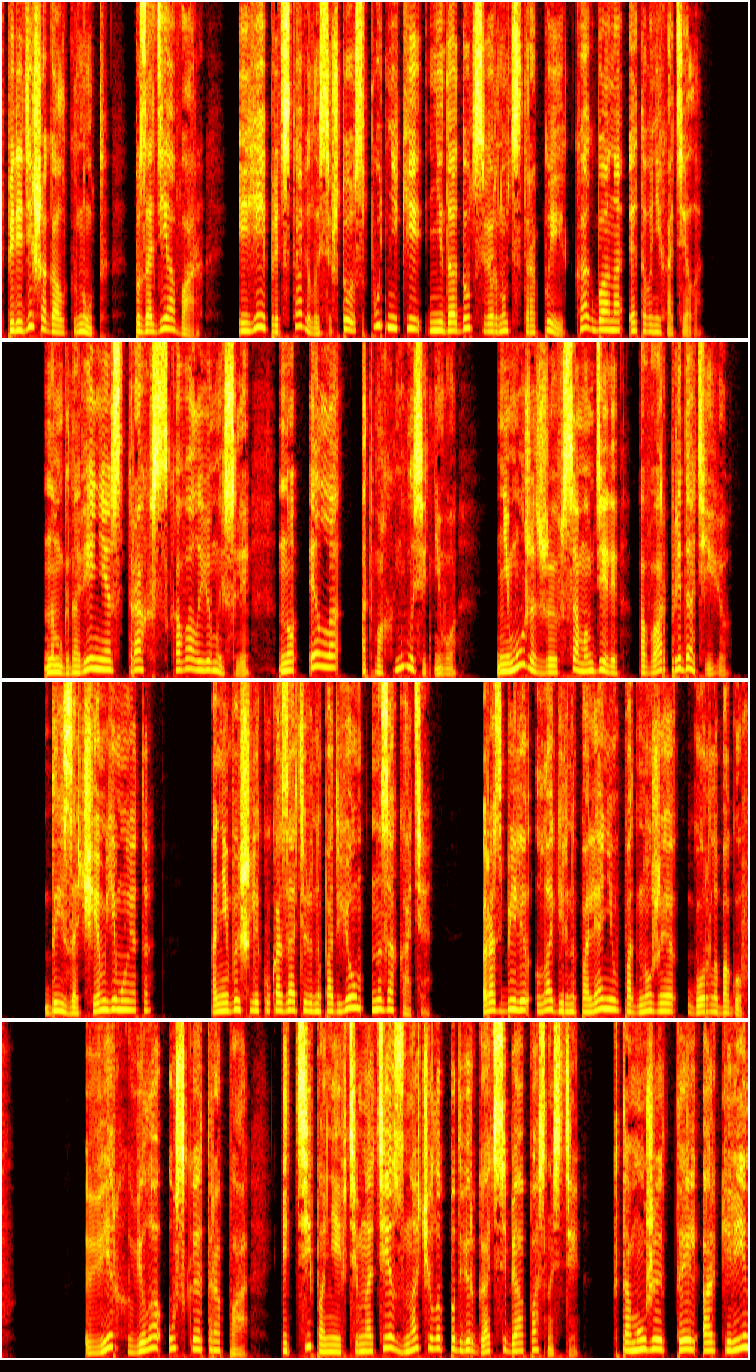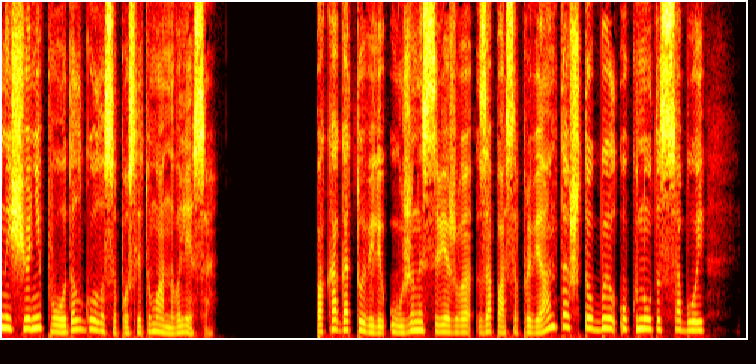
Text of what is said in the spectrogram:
Впереди шагал Кнут, позади Авар, и ей представилось, что спутники не дадут свернуть с тропы, как бы она этого не хотела. На мгновение страх сковал ее мысли, но Элла отмахнулась от него — не может же в самом деле авар предать ее. Да и зачем ему это? Они вышли к указателю на подъем на закате. Разбили лагерь на поляне у подножия горла богов. Вверх вела узкая тропа. Идти по ней в темноте значило подвергать себя опасности. К тому же Тель-Аркерин еще не подал голоса после туманного леса. Пока готовили ужин из свежего запаса провианта, что был у Кнута с собой,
